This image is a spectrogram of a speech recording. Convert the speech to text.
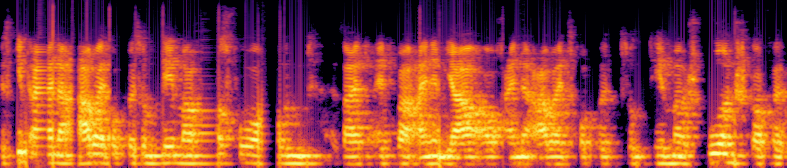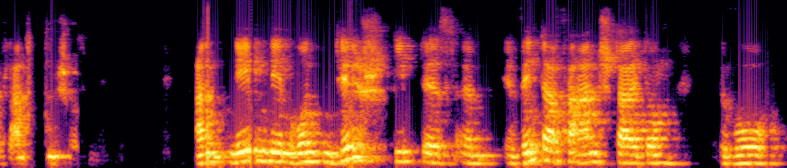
es gibt eine Arbeitsgruppe zum Thema Phosphor und seit etwa einem Jahr auch eine Arbeitsgruppe zum Thema Spurenstoffe, Pflanzenschutz. An, neben dem runden Tisch gibt es ähm, Winterveranstaltungen, wo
